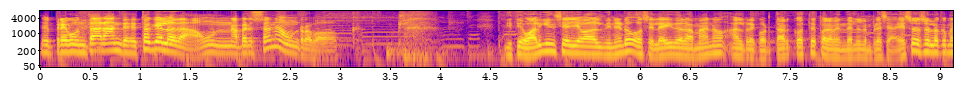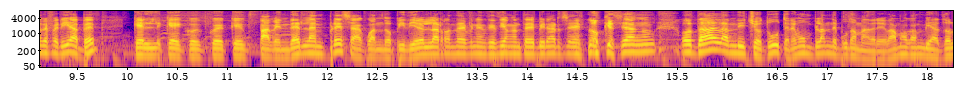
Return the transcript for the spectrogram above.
Eh, Preguntar antes, ¿esto quién lo da? ¿Una persona o un robot? Dice, o alguien se ha llevado el dinero o se le ha ido la mano al recortar costes para venderle la empresa. Eso, eso es lo que me refería, Pep. Que, el- que, que- que para vender la empresa, cuando pidieron la ronda de financiación antes de pirarse en lo que sean o tal, han dicho, tú, tenemos un plan de puta madre, vamos a cambiar a todos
